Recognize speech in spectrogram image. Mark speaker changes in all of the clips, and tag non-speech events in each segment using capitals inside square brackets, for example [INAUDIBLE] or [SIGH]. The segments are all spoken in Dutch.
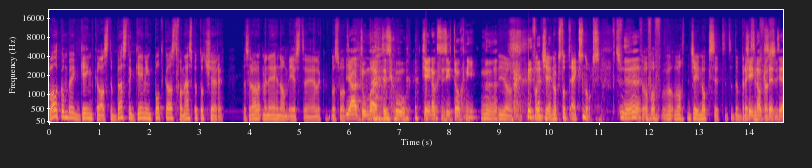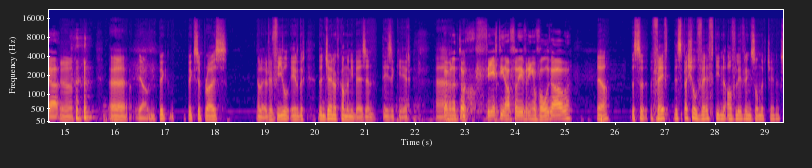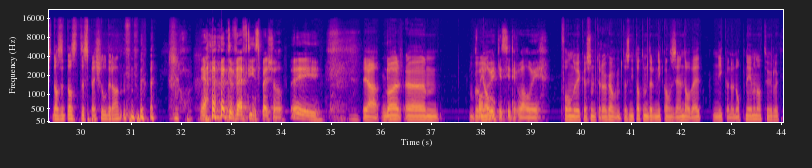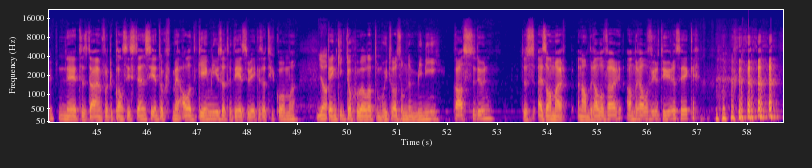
Speaker 1: Welkom bij Gamecast, de beste gaming podcast van Espen tot Sherry. Het is raar dat ik mijn eigen naam eerst eigenlijk. Maar is wat.
Speaker 2: Ja, doe maar, het is [LAUGHS] goed. Janox is hier toch niet. Nee.
Speaker 1: Ja, van Jnox tot Xnox.
Speaker 2: Nee.
Speaker 1: Of, of wat Jnoxit, de Brexit
Speaker 2: Jnoxit,
Speaker 1: versie.
Speaker 2: ja.
Speaker 1: Ja, Eh, ja big, big surprise. Allee, reveal eerder. De Jnox kan er niet bij zijn, deze keer. Eh,
Speaker 2: We hebben het toch 14 afleveringen volgehouden.
Speaker 1: Ja. Dus eh, vijf, de special 15e aflevering zonder Jnox. Dat is, dat is de special eraan. [LAUGHS]
Speaker 2: Ja, [LAUGHS] de 15 special. Hey.
Speaker 1: ja, maar... ehm,
Speaker 2: Volgende
Speaker 1: ja,
Speaker 2: week is hij er wel weer.
Speaker 1: volgende week is hem terug. Het is niet dat hem er niet kan zijn, dat wij het niet kunnen opnemen natuurlijk. Hè.
Speaker 2: Nee, het is daarom voor de consistentie en toch met al het game nieuws dat er deze week is uitgekomen,
Speaker 1: Ja,
Speaker 2: denk ik toch wel dat het de moeite was om een mini-cast te doen. Dus hij zal maar een anderhalf uur, anderhalf uur duren, zeker. [LAUGHS]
